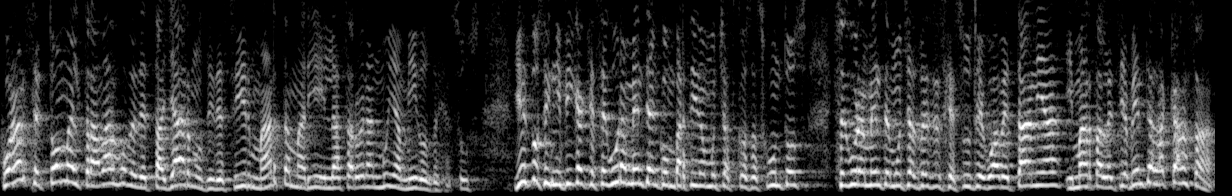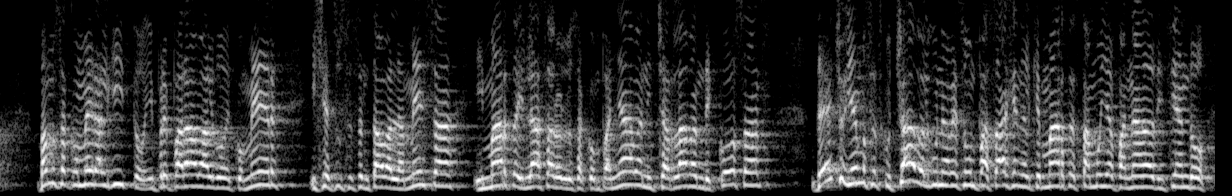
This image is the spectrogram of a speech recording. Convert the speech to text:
Juan se toma el trabajo de detallarnos y decir, Marta, María y Lázaro eran muy amigos de Jesús. Y esto significa que seguramente han compartido muchas cosas juntos. Seguramente muchas veces Jesús llegó a Betania y Marta le decía, vente a la casa, vamos a comer algo. Y preparaba algo de comer y Jesús se sentaba a la mesa y Marta y Lázaro los acompañaban y charlaban de cosas. De hecho, ya hemos escuchado alguna vez un pasaje en el que Marta está muy afanada diciendo,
